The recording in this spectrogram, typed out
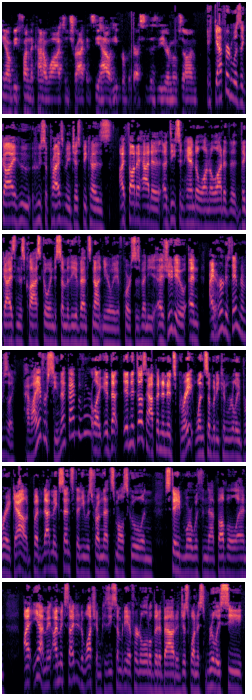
you know, be fun to kind of watch and track and see how he progresses as the year moves on. Gafford was a guy who who surprised me just because I thought I had a, a, decent handle on a lot of the, the guys in this class going to some of the events, not nearly, of course, as many as you do. And I heard his name and I'm just like, have I ever seen that guy before? Like it, that, and it does happen, and it's great when somebody can really break out. But that makes sense that he was from that small school and stayed more within that bubble. And I yeah, I'm, excited to watch him because he's somebody I've heard a little bit about and just want to really see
